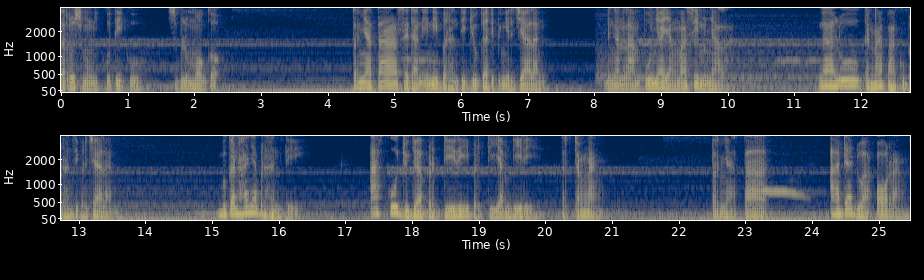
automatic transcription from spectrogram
terus mengikutiku sebelum mogok. Ternyata sedan ini berhenti juga di pinggir jalan dengan lampunya yang masih menyala. Lalu, kenapa aku berhenti berjalan? Bukan hanya berhenti, aku juga berdiri berdiam diri, tercengang. Ternyata ada dua orang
